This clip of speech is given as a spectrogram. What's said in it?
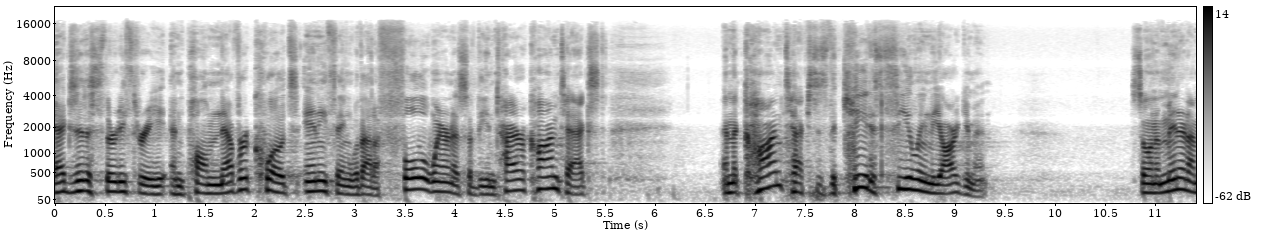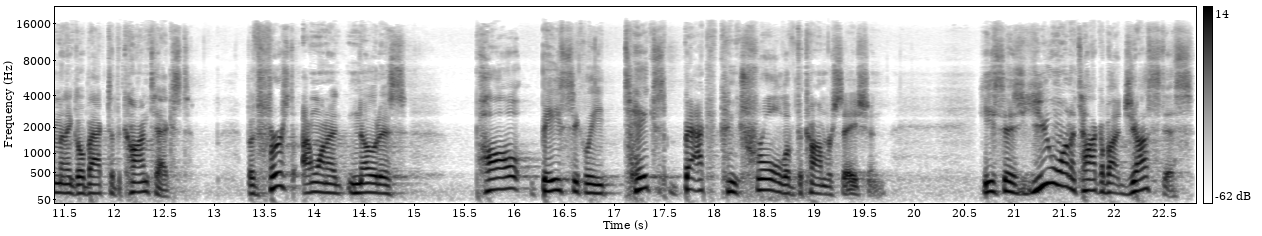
Exodus 33, and Paul never quotes anything without a full awareness of the entire context. And the context is the key to sealing the argument. So, in a minute, I'm going to go back to the context. But first, I want to notice Paul basically takes back control of the conversation. He says, You want to talk about justice,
